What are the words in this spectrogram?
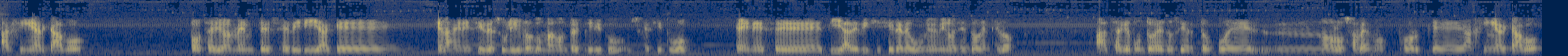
Al fin y al cabo, posteriormente se diría que, que la génesis de su libro, mago entre espíritus, se situó en ese día de 17 de junio de 1922. ¿Hasta qué punto es eso cierto? Pues mm, no lo sabemos, porque al fin y al cabo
